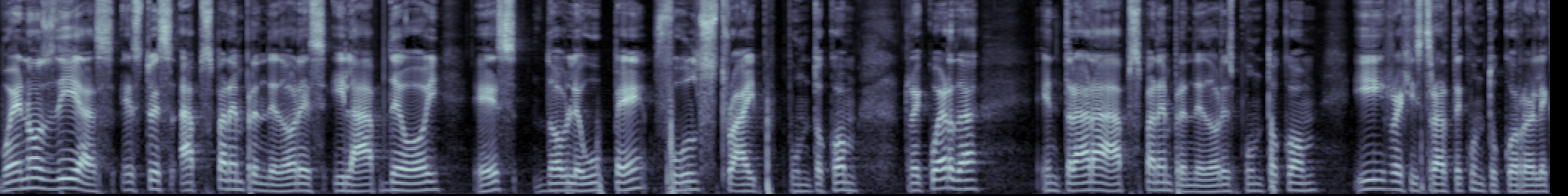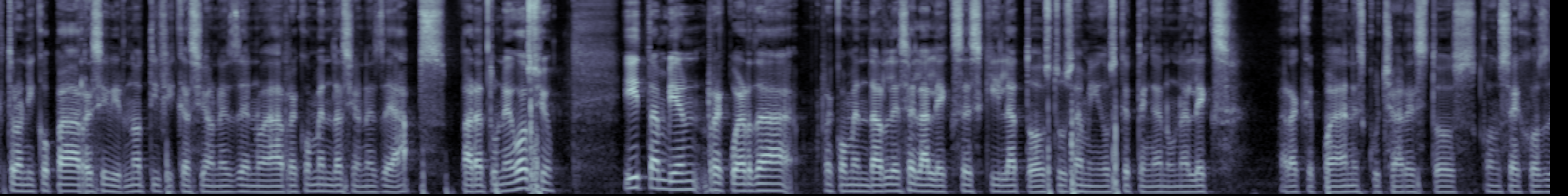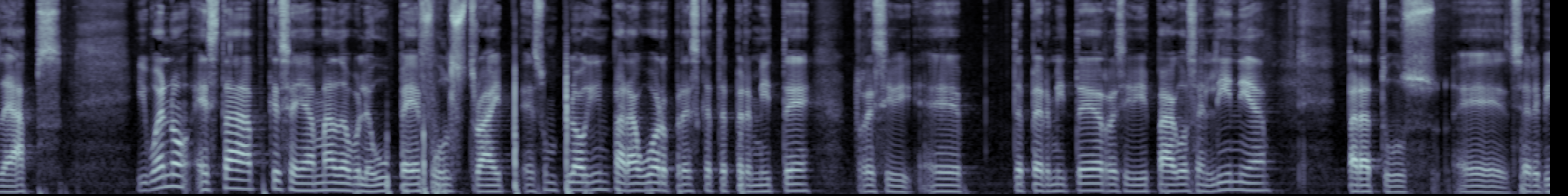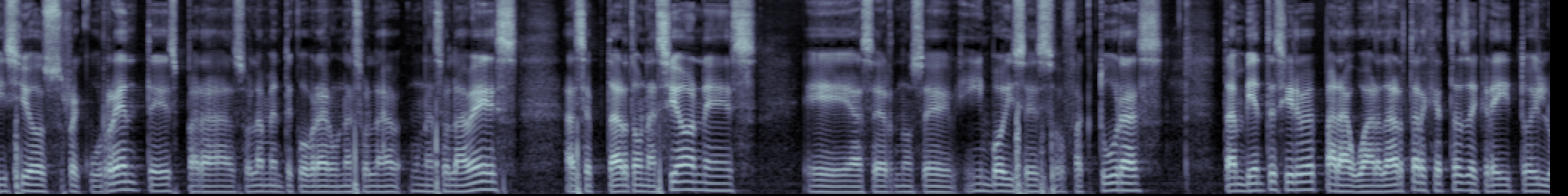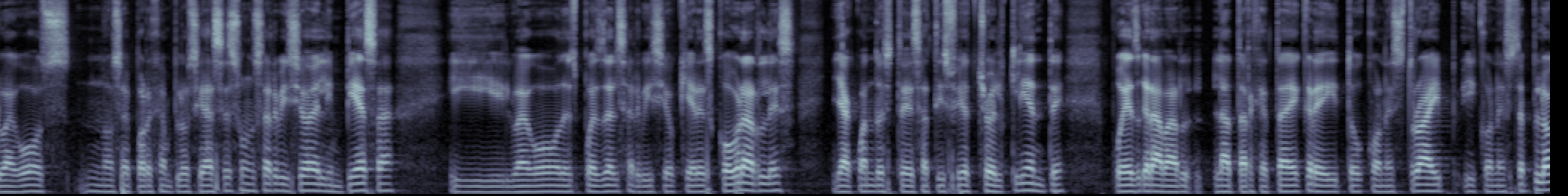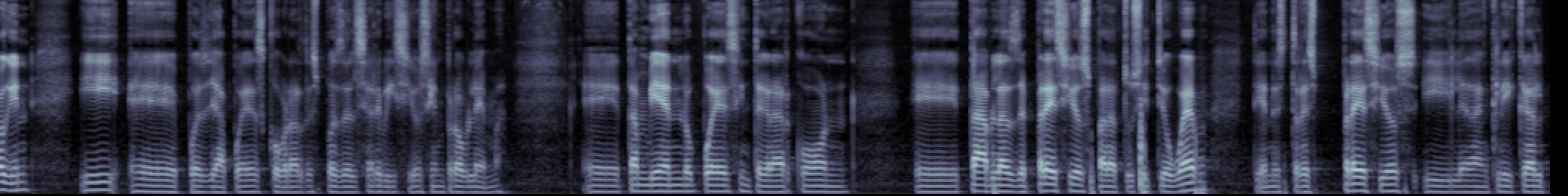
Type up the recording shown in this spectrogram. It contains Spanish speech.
Buenos días, esto es Apps para Emprendedores y la app de hoy es wpfullstripe.com. Recuerda entrar a appsparaemprendedores.com y registrarte con tu correo electrónico para recibir notificaciones de nuevas recomendaciones de apps para tu negocio. Y también recuerda recomendarles el Alexa Skill a todos tus amigos que tengan una Alexa para que puedan escuchar estos consejos de apps. Y bueno, esta app que se llama WP Full Stripe es un plugin para WordPress que te permite recibir, eh, te permite recibir pagos en línea para tus eh, servicios recurrentes, para solamente cobrar una sola, una sola vez, aceptar donaciones, eh, hacer, no sé, invoices o facturas también te sirve para guardar tarjetas de crédito y luego, no sé, por ejemplo, si haces un servicio de limpieza y luego después del servicio quieres cobrarles, ya cuando esté satisfecho el cliente, puedes grabar la tarjeta de crédito con Stripe y con este plugin y eh, pues ya puedes cobrar después del servicio sin problema. Eh, también lo puedes integrar con eh, tablas de precios para tu sitio web. Tienes tres precios y le dan clic al,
